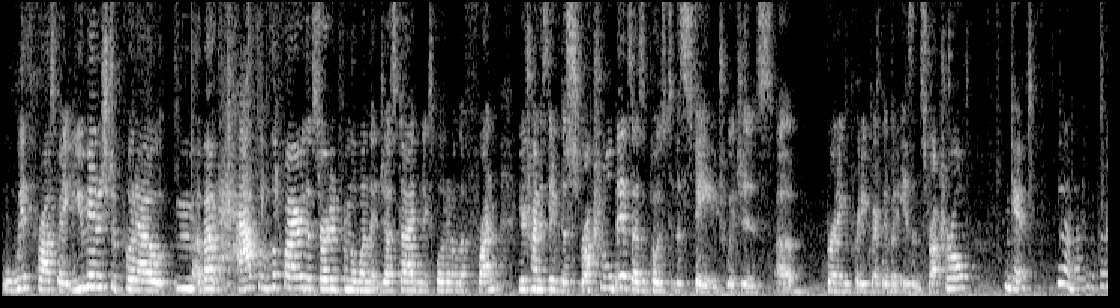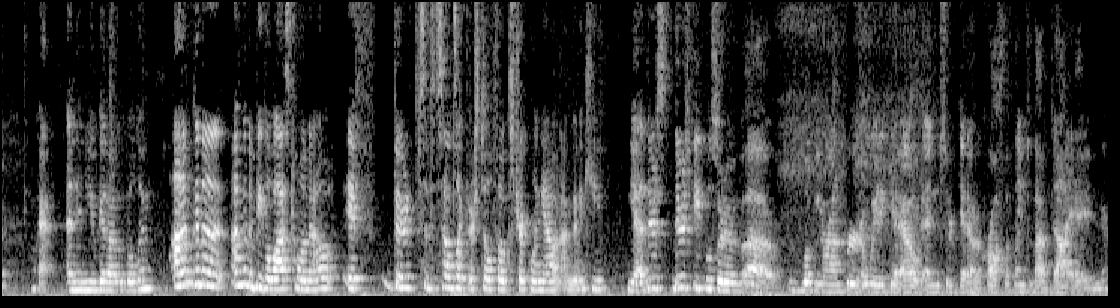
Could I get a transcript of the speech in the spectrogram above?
with frostbite, you managed to put out mm, about half of the fire that started from the one that just died and exploded on the front. You're trying to save the structural bits as opposed to the stage, which is uh, burning pretty quickly but isn't structural. Okay. Yeah, I'm happy with that. Okay. And then you get out of the building. I'm gonna I'm gonna be the last one out. If there since it sounds like there's still folks trickling out, I'm gonna keep Yeah, there's there's people sort of uh, looking around for a way to get out and sort of get out across the flames without dying.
